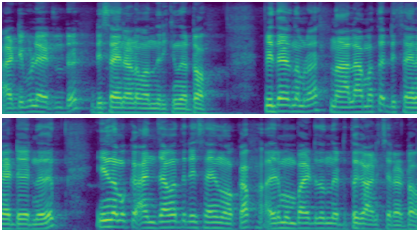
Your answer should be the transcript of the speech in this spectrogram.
അടിപൊളിയായിട്ടുള്ളൊരു ഡിസൈനാണ് വന്നിരിക്കുന്നത് കേട്ടോ. അപ്പോൾ ഇതായിരുന്നു നമ്മുടെ നാലാമത്തെ ഡിസൈനായിട്ട് വരുന്നത്. ഇനി നമുക്ക് അഞ്ചാമത്തെ ഡിസൈൻ നോക്കാം. അതിന് മുമ്പായിട്ട് ഇതൊന്ന് എടുത്ത് കാണിച്ചു തരാം കേട്ടോ.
